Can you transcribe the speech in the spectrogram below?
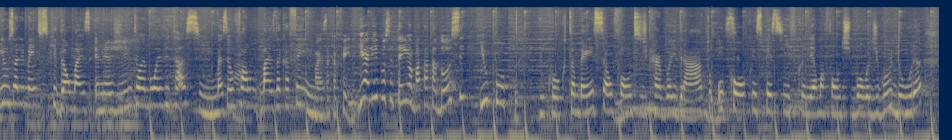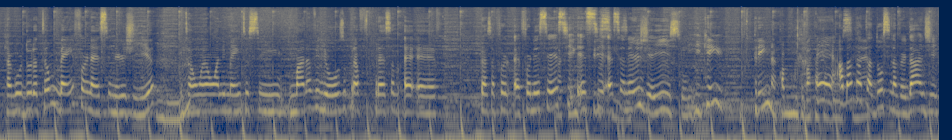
E os alimentos que dão mais energia, então é bom evitar sim. Mas eu falo mais da cafeína. Mais da cafeína. E ali você tem a batata doce e o coco. E o coco também são fontes de carboidrato. O coco em específico, ele é uma fonte boa de gordura, que a gordura também fornece energia. Então é um alimento assim maravilhoso para essa é, é, for- é, fornecer esse, esse- essa energia, isso. E quem treina come muito batata É, doce, a batata né? doce, na verdade,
